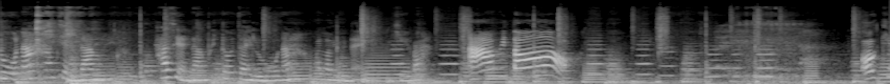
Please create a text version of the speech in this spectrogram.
จู่ๆนะห้ามเสียงดัง ถ้าเสียงดังพี่โตใจรู้นะ ว่าเราอยู่ไหนโอเคปะอ้าวพี่โตโอเค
